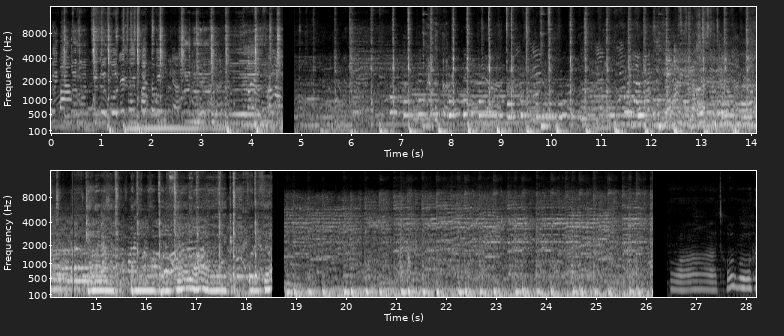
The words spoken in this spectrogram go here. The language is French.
Bombes. Les bombes atomiques.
